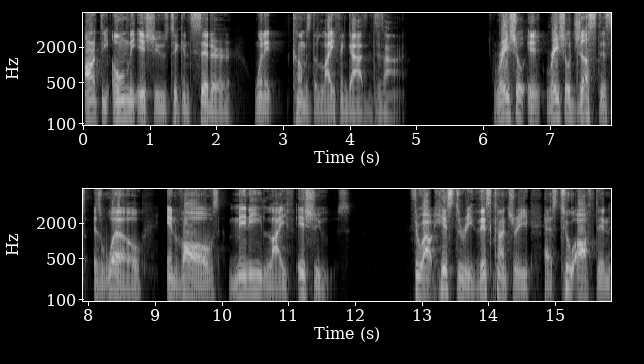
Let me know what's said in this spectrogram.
aren't the only issues to consider when it comes to life and God's design. Racial racial justice as well involves many life issues. Throughout history, this country has too often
